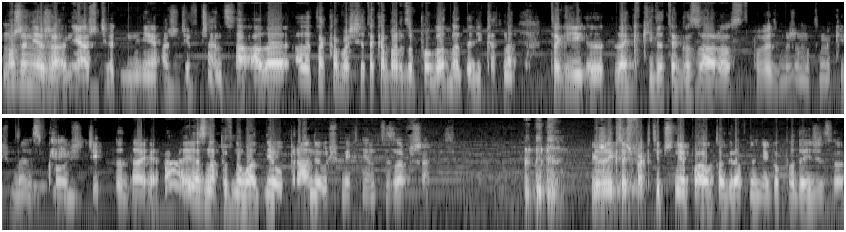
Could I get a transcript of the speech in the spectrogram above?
może nie, że, nie, aż, nie aż dziewczęca, ale, ale taka właśnie taka bardzo pogodna, delikatna, taki lekki do tego zarost, powiedzmy, że mu tam jakieś męskości dodaje, ale jest na pewno ładnie ubrany, uśmiechnięty zawsze. Jeżeli ktoś faktycznie po autograf do niego podejdzie, to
